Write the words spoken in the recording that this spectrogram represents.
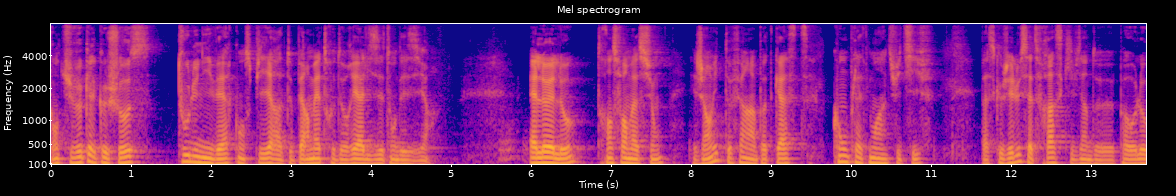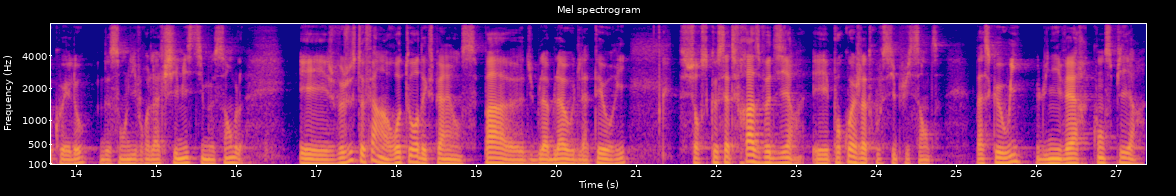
Quand tu veux quelque chose, tout l'univers conspire à te permettre de réaliser ton désir. Hello, hello, transformation. J'ai envie de te faire un podcast complètement intuitif parce que j'ai lu cette phrase qui vient de Paolo Coelho, de son livre L'alchimiste, il me semble. Et je veux juste te faire un retour d'expérience, pas euh, du blabla ou de la théorie, sur ce que cette phrase veut dire et pourquoi je la trouve si puissante. Parce que oui, l'univers conspire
